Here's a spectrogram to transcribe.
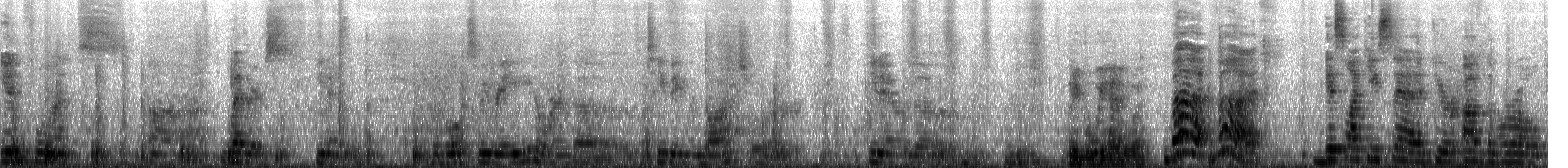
influence, uh, whether it's, you know, the books we read or the TV we watch or, you know, the People we hang with. but but it's like you said, you're of the world.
